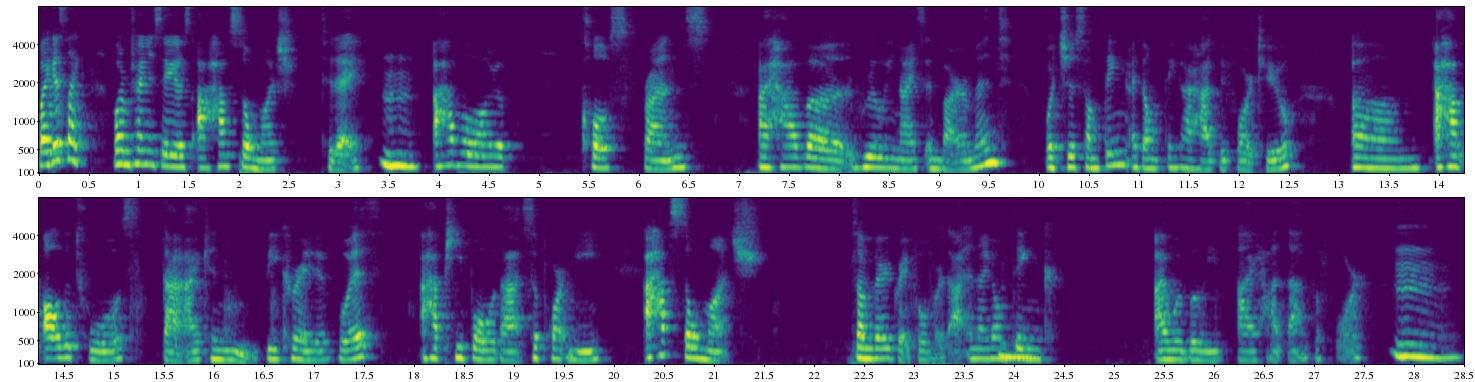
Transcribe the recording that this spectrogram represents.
But I guess like what I'm trying to say is I have so much today. Mm-hmm. I have a lot of close friends. I have a really nice environment, which is something I don't think I had before too. Um, I have all the tools that I can be creative with. I have people that support me. I have so much. So I'm very grateful for that. And I don't Mhm. think I would believe I had that before. Mm.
